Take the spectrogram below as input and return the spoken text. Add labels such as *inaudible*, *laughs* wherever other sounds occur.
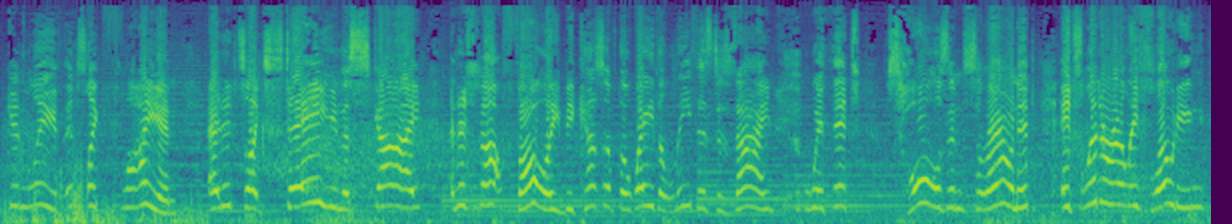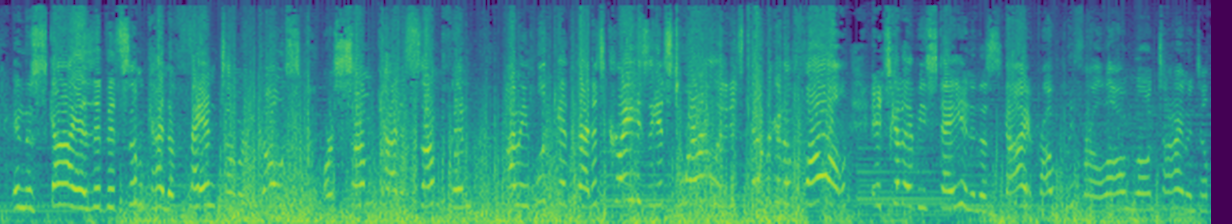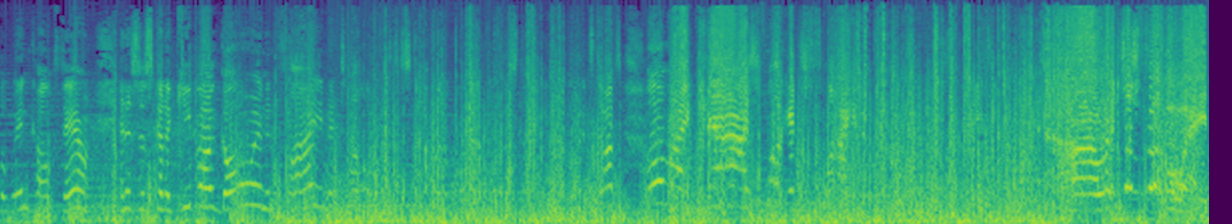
freaking leaf. It's like flying and it's like staying in the sky and it's not falling because of the way the leaf is designed with its holes and surrounded. It's literally floating in the sky as if it's some kind of phantom or ghost or some kind of something. I mean, look at that. It's crazy. It's twirling. It's never going to fall. It's going to be staying in the sky probably for a long, long time until the wind calms down. And it's just going to keep on going and flying until it has to stop. When it stops. When it stops. Oh my gosh. Look, it's flying. Oh, it just flew away.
